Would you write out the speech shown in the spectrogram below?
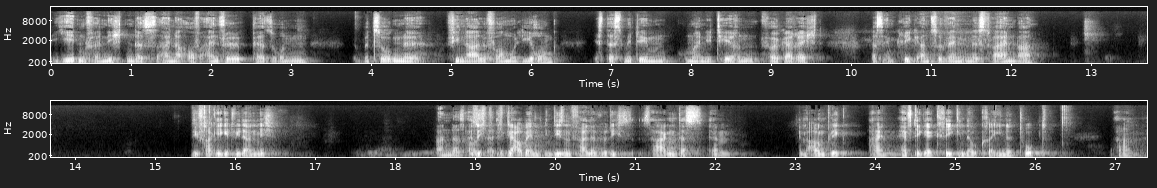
jeden vernichten. Das ist eine auf Einzelpersonen bezogene finale Formulierung. Ist das mit dem humanitären Völkerrecht, das im Krieg anzuwenden ist, vereinbar? Die Frage geht wieder an mich. Anders also ich, ich glaube, in, in diesem Falle würde ich sagen, dass ähm, im Augenblick ein heftiger Krieg in der Ukraine tobt, ähm,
